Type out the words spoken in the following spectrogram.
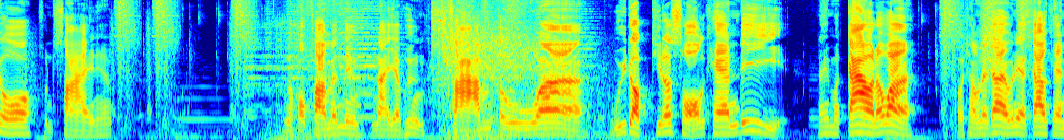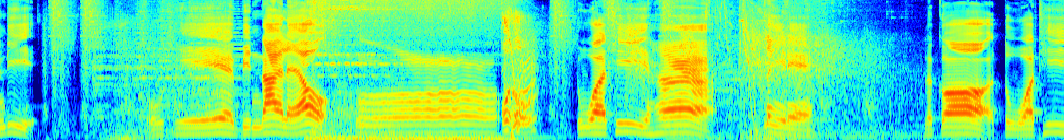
โอฝนทรายนะครับเราขอฟาร์มแป๊บนึงนายอย่าพึ่งสามตัววิดรอปทีละสองแคนดี้ได้มาเก้าแล้วว่ะเอาไปทำอะไรได้วะเนี่ยเก้าแคนดี้โอเค บินได้แล้ว ตัวที่5นี่แน่แล้วก็ตัวที่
